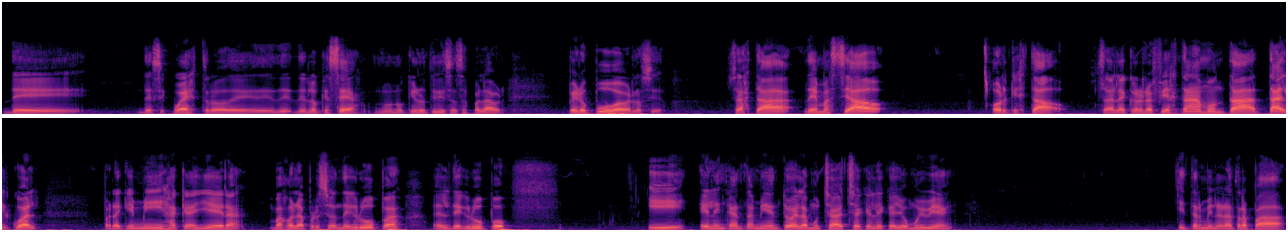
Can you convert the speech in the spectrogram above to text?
de, de secuestro, de, de, de, lo que sea. No, no quiero utilizar esas palabras, pero pudo haberlo sido. O sea, está demasiado orquestado. O sea, la coreografía estaba montada tal cual para que mi hija cayera bajo la presión de grupo, el de grupo y el encantamiento de la muchacha que le cayó muy bien y terminar atrapada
